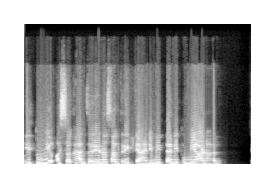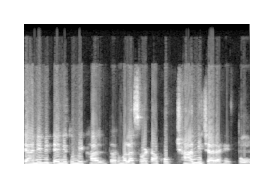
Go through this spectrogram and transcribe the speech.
की तुम्ही असं खात जरी नसाल तरी त्या निमित्ताने तुम्ही आणाल त्या निमित्ताने तुम्ही खाल तर मला असं वाटतं खूप छान विचार आहे. हो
